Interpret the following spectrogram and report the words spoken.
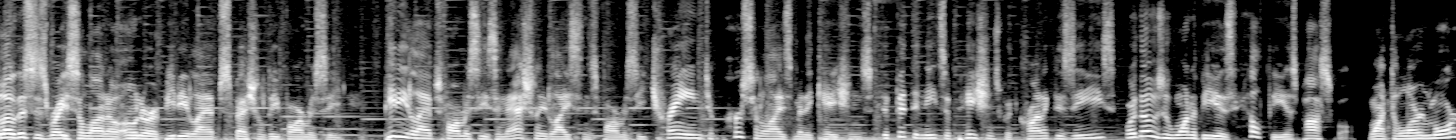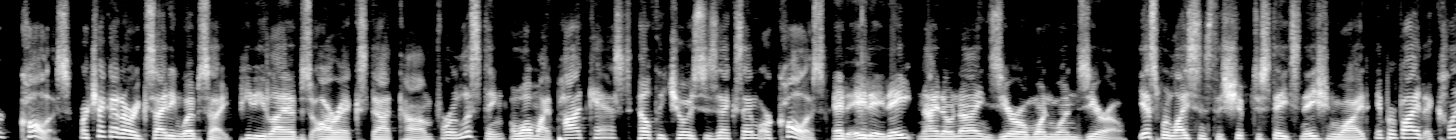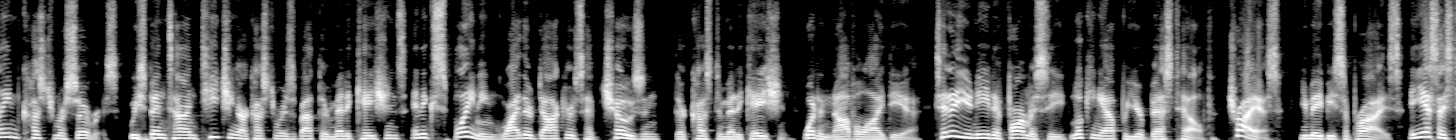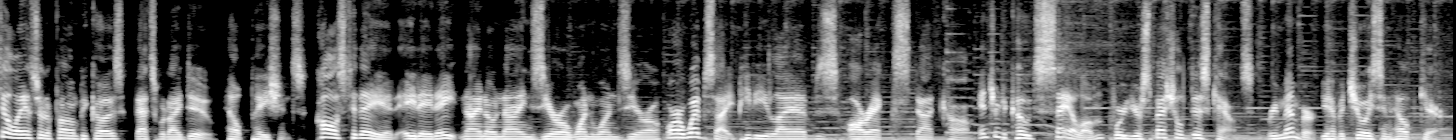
Hello, this is Ray Solano, owner of PD Labs Specialty Pharmacy. PD Labs Pharmacy is a nationally licensed pharmacy trained to personalize medications to fit the needs of patients with chronic disease or those who want to be as healthy as possible. Want to learn more? Call us or check out our exciting website, pdlabsrx.com, for a listing of all my podcasts, Healthy Choices XM, or call us at 888 909 0110. Yes, we're licensed to ship to states nationwide and provide acclaimed customer service. We spend time teaching our customers about their medications and explaining why their doctors have chosen their custom medication. What a novel idea. Today, you need a pharmacy looking out for your best health. Try us. You may be surprised. And yes, I still answer the phone because that's what I do help patients. Call us today at 888 909 0110 or our website, pdlabsrx.com. Enter the code SALEM for your special discounts. Remember, you have a choice in healthcare.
